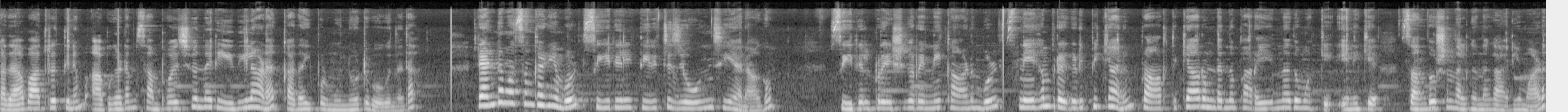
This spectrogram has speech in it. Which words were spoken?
കഥാപാത്രത്തിനും അപകടം സംഭവിച്ചു എന്ന രീതിയിലാണ് കഥ ഇപ്പോൾ മുന്നോട്ട് പോകുന്നത്. രണ്ട് മാസം കഴിയുമ്പോൾ സീരിയൽ തിരിച്ച് ജോയിൻ ചെയ്യാനാകും. സീരിയൽ പ്രേക്ഷകർ എന്നെ കാണുമ്പോൾ സ്നേഹം പ്രകടിപ്പിക്കാനും പ്രാർത്ഥിക്കാറുണ്ടെന്ന് പറയുന്നതുമൊക്കെ എനിക്ക് സന്തോഷം നൽകുന്ന കാര്യമാണ്.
